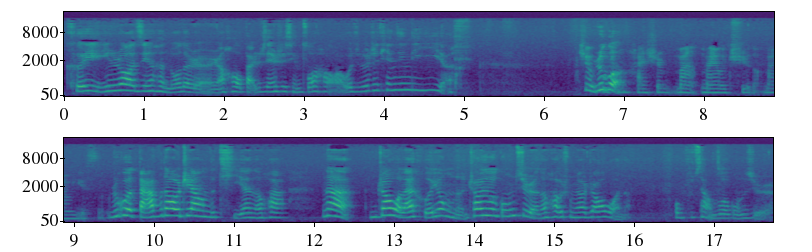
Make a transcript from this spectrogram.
可以 enroll 进很多的人，然后把这件事情做好啊，我觉得这天经地义啊。这个如果还是蛮蛮有趣的，蛮有意思的。如果达不到这样的体验的话，那你招我来何用呢？招一个工具人的话，为什么要招我呢？我不想做工具人。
